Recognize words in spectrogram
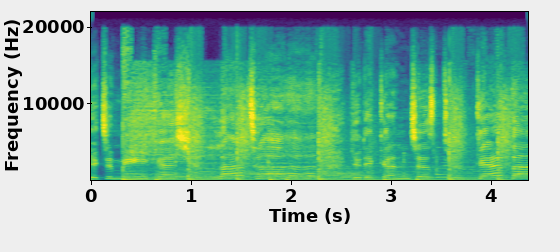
อยากจะมีแค่ฉันและเธอ อยู่ด้วยกัน just together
